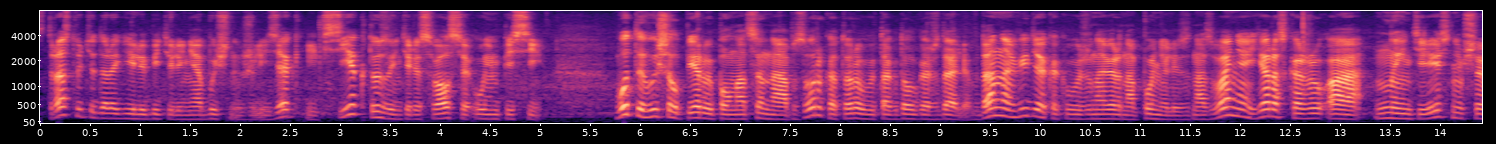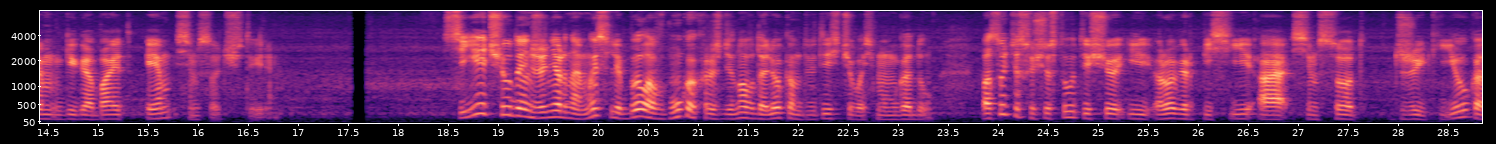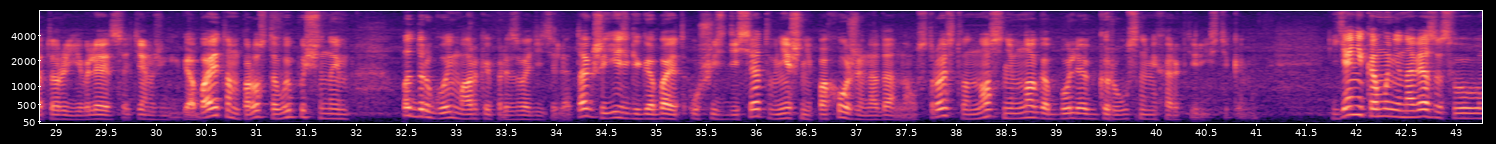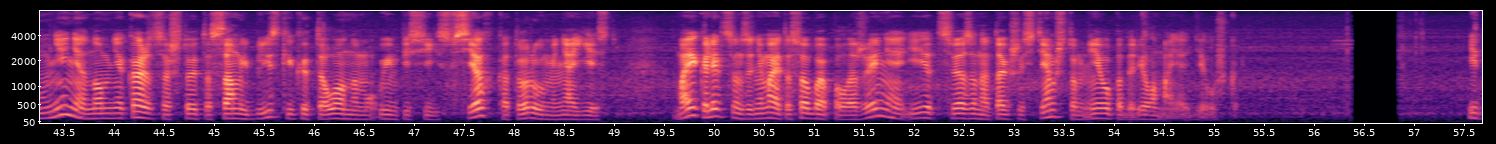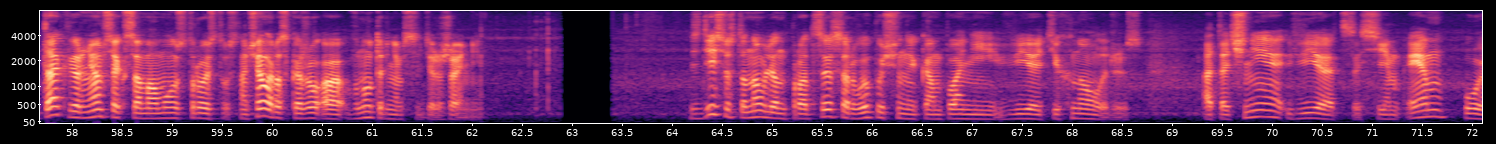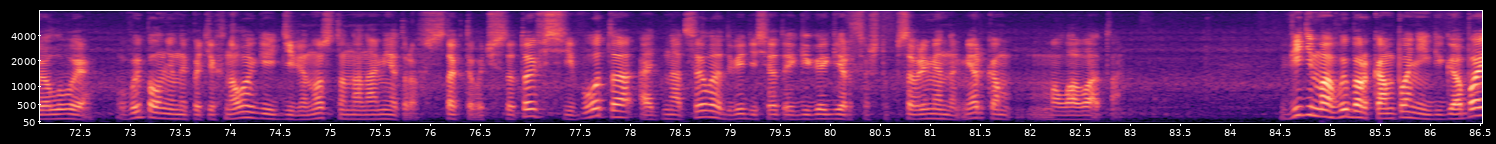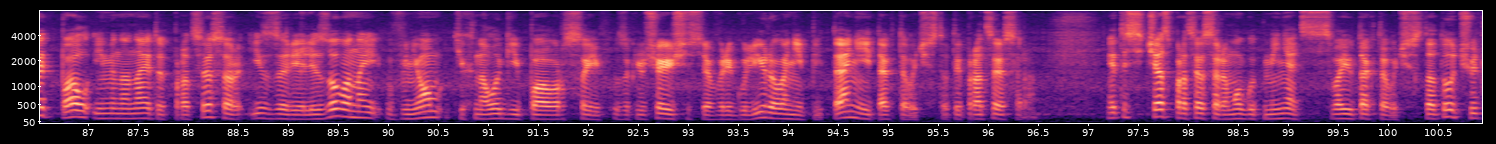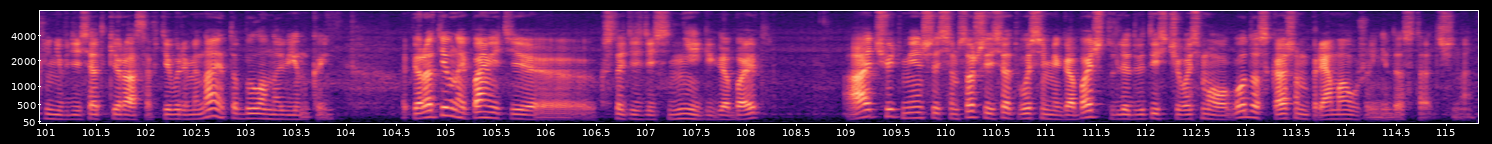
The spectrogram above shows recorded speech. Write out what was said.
Здравствуйте, дорогие любители необычных железяк и все, кто заинтересовался у MPC. Вот и вышел первый полноценный обзор, который вы так долго ждали. В данном видео, как вы уже, наверное, поняли из названия, я расскажу о наинтереснейшем Gigabyte M704. Сие чудо инженерной мысли было в муках рождено в далеком 2008 году. По сути, существует еще и ровер PC A700 GQ, который является тем же гигабайтом, просто выпущенным под другой маркой производителя. Также есть гигабайт U60, внешне похожий на данное устройство, но с немного более грустными характеристиками. Я никому не навязываю своего мнения, но мне кажется, что это самый близкий к эталонному UMPC из всех, которые у меня есть. В моей коллекции он занимает особое положение, и это связано также с тем, что мне его подарила моя девушка. Итак, вернемся к самому устройству. Сначала расскажу о внутреннем содержании. Здесь установлен процессор, выпущенный компанией VIA Technologies, а точнее VIA C7M OLV, выполненный по технологии 90 нанометров с тактовой частотой всего-то 1,2 ГГц, что по современным меркам маловато. Видимо, выбор компании Gigabyte пал именно на этот процессор из-за реализованной в нем технологии PowerSafe, заключающейся в регулировании питания и тактовой частоты процессора. Это сейчас процессоры могут менять свою тактовую частоту чуть ли не в десятки раз, а в те времена это было новинкой. Оперативной памяти, э, кстати, здесь не гигабайт, а чуть меньше 768 мегабайт, что для 2008 года, скажем, прямо уже недостаточно.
